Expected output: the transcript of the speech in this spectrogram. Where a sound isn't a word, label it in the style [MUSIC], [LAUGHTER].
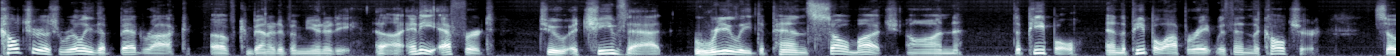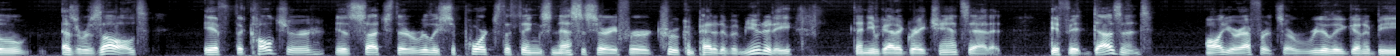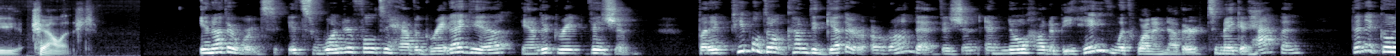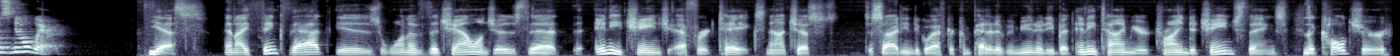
Culture is really the bedrock of competitive immunity. Uh, any effort to achieve that really depends so much on the people, and the people operate within the culture. So, as a result, if the culture is such that it really supports the things necessary for true competitive immunity, then you've got a great chance at it. If it doesn't, all your efforts are really going to be challenged. In other words, it's wonderful to have a great idea and a great vision. But if people don't come together around that vision and know how to behave with one another to make it happen, then it goes nowhere. Yes. And I think that is one of the challenges that any change effort takes, not just deciding to go after competitive immunity, but anytime you're trying to change things, the culture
